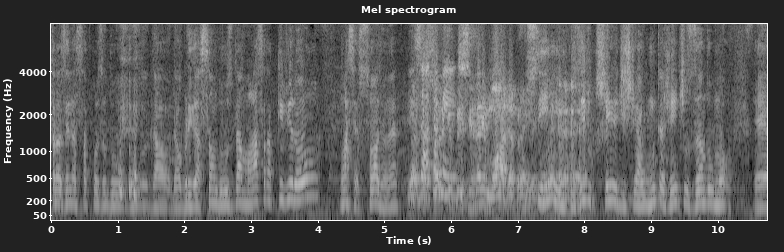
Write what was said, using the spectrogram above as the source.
trazendo essa coisa do, do- da, da obrigação do uso da máscara, que virou um, um acessório, né? Um acessório Exatamente. Que precisa de moda para isso. Sim, inclusive cheio de muita gente usando é,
